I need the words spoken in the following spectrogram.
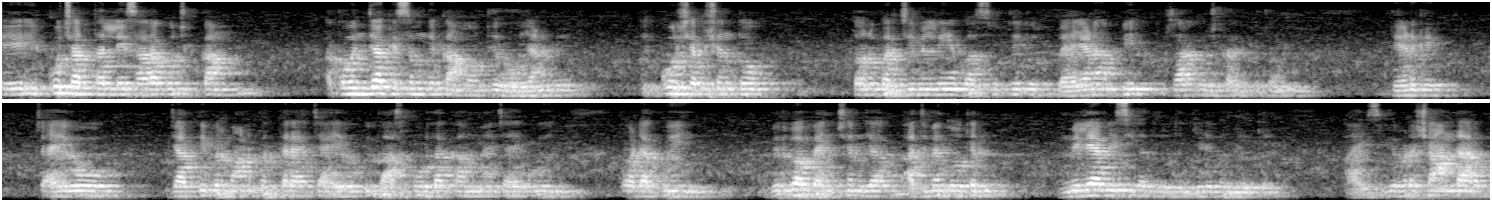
ਕਿ ਇੱਕੋ ਛੱਤ ਥੱਲੇ ਸਾਰਾ ਕੁਝ ਕੰਮ 51 ਕਿਸਮ ਦੇ ਕੰਮ ਉੱਥੇ ਹੋ ਜਾਣਗੇ। ਇੱਕੋ ਰਿਸੈਪਸ਼ਨ ਤੋਂ ਤੁਹਾਨੂੰ ਪਰਚੀ ਮਿਲਣੀ ਹੈ, ਬਸ ਉੱਥੇ ਤੁਸੀਂ ਬਹਿ ਜਾਣਾ, ਆਪੇ ਸਾਰਾ ਕੁਝ ਕਰਕੇ ਤੁਹਾਨੂੰ ਦੇਣਗੇ। ਚਾਹੇ ਉਹ ਜਾਤੀ ਪ੍ਰਮਾਣ ਪੱਤਰ ਹੈ, ਚਾਹੇ ਉਹ ਕੋਈ ਪਾਸਪੋਰਟ ਦਾ ਕੰਮ ਹੈ, ਚਾਹੇ ਕੋਈ ਤੁਹਾਡਾ ਕੋਈ ਵਿਧਵਾ ਪੈਨਸ਼ਨ ਜਾਂ ਅੱਜ ਮੈਂ ਦੋ ਤਿੰਨ ਮਿਲਿਆ ਵੀ ਸੀਗਾ, ਦੋ ਤਿੰਨ ਜਿਹੜੇ ਬੰਦੇ ਉੱਤੇ ਆਏ ਸੀਗੇ। ਬੜਾ ਸ਼ਾਨਦਾਰ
